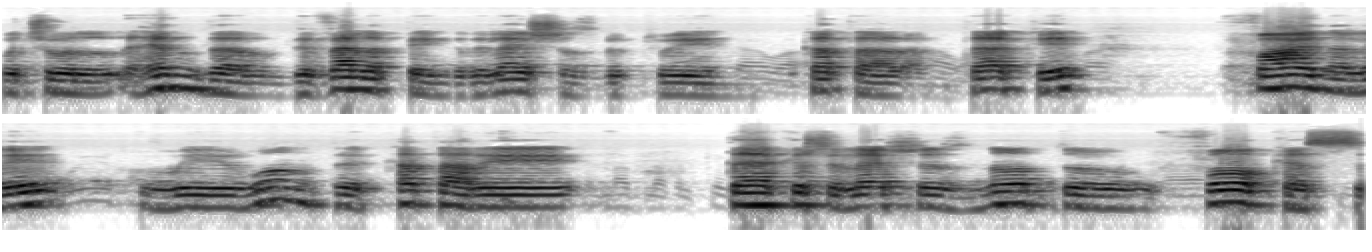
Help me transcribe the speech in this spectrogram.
which will hinder developing relations between Qatar and Turkey. Finally, we want the Qatari Turkish relations not to focus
